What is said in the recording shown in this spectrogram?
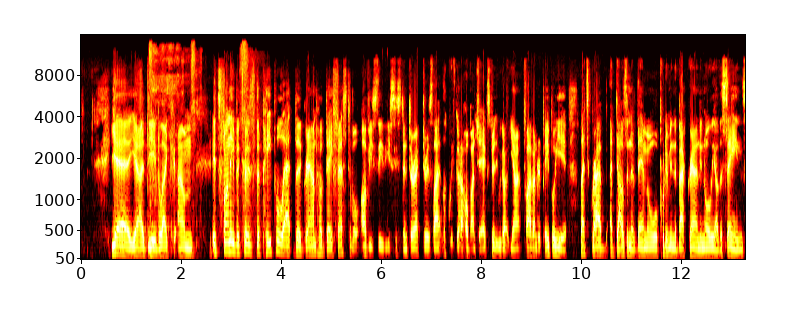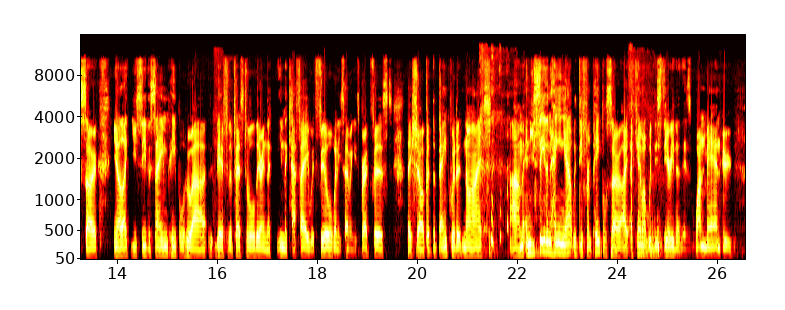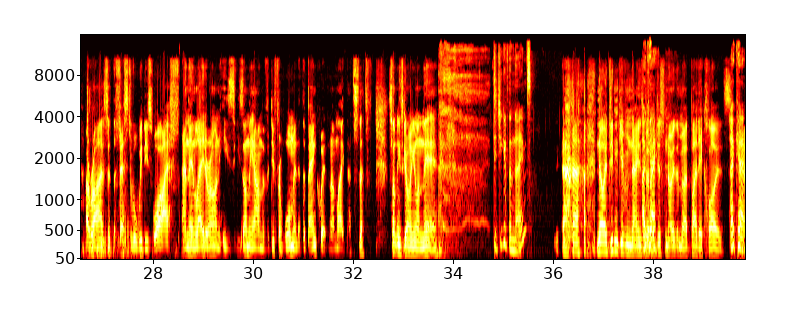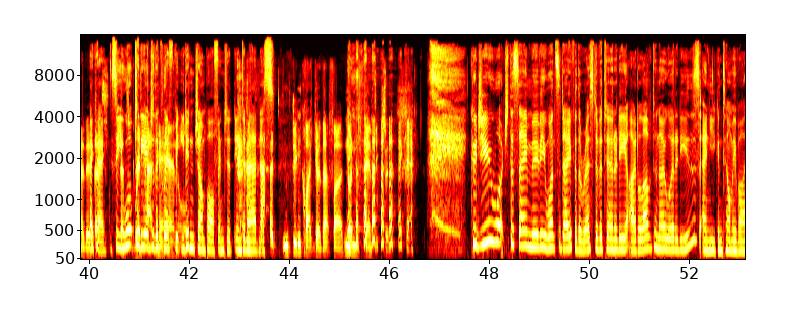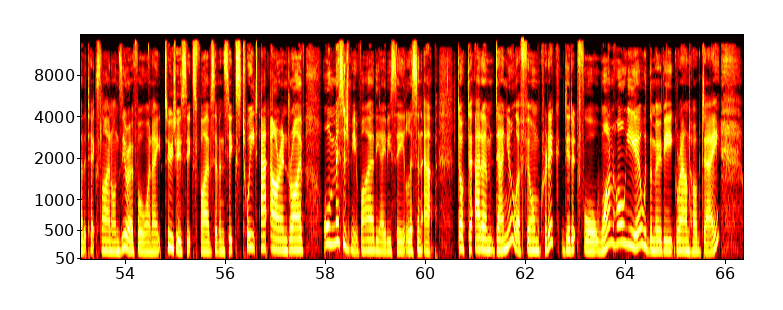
Yeah, yeah, I did. Like, um, it's funny because the people at the Groundhog Day festival, obviously, the assistant director is like, "Look, we've got a whole bunch of extras. We've got you know 500 people here. Let's grab a dozen of them and we'll put them in the background in all the other scenes." So, you know, like you see the same people who are there for the festival. They're in the in the cafe with Phil when he's having his breakfast. They show up at the banquet at night, um, and you see them hanging out with different people. So, I, I came up with this theory that there's one man who arrives at the festival with his wife, and then later on, he's he's on the arm of a different woman at the banquet, and I'm like, that's that's something's going on there. Did you give them names? no, I didn't give them names, okay. but I just know them by their clothes. Okay, you know, okay. So you walked to the edge of the cliff, but you didn't jump off into into madness. didn't quite go that far. Not into fan fiction. okay. Could you watch the same movie once a day for the rest of eternity? I'd love to know what it is. And you can tell me via the text line on 0418 226 576, tweet at RN Drive, or message me via the ABC Listen app. Dr. Adam Daniel, a film critic, did it for one whole year with the movie Groundhog Day.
